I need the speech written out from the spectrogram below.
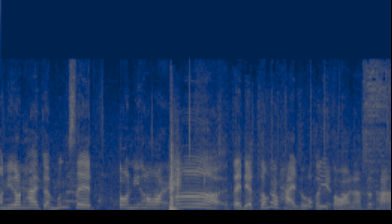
อนนี้เราถ่ายกันเพิ่งเสร็จ ตอนนี้ร้อนมากแต่เดี๋ยวต้องไปถ่ายรูปกันต่อนะคะ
